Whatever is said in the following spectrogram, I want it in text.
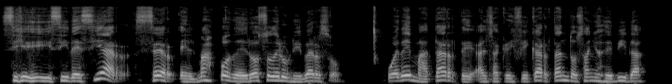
Si, si desear ser el más poderoso del universo puede matarte al sacrificar tantos años de vida,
